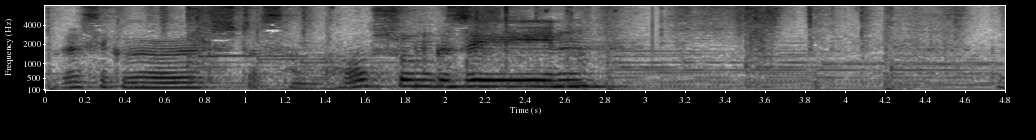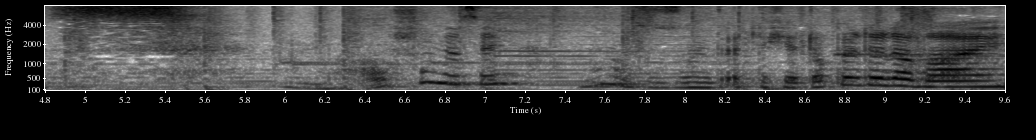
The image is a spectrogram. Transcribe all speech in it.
Jurassic World, das haben wir auch schon gesehen. Das haben wir auch schon gesehen. Also sind etliche Doppelte dabei.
